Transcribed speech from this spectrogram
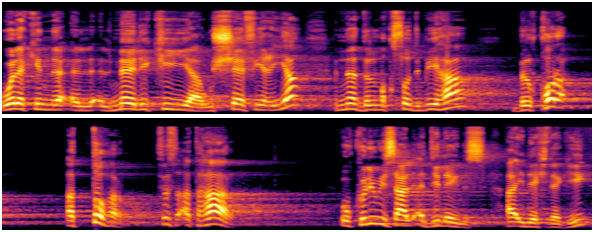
ولكن المالكية والشافعية نند المقصود بها بالقرء الطهر ثلاث أطهار وكل يسعى الأدلة ينس أين ذاكي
